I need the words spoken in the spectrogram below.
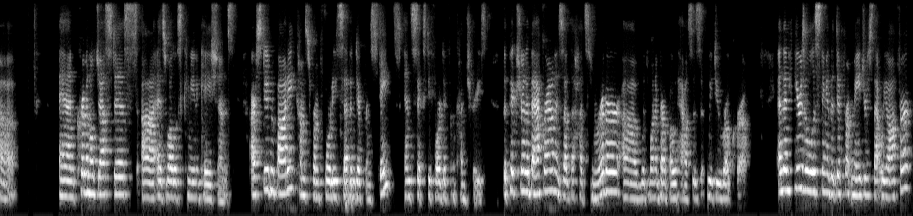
uh, and criminal justice, uh, as well as communications. Our student body comes from 47 different states and 64 different countries. The picture in the background is of the Hudson River uh, with one of our boathouses. That we do row crew. And then here's a listing of the different majors that we offer.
